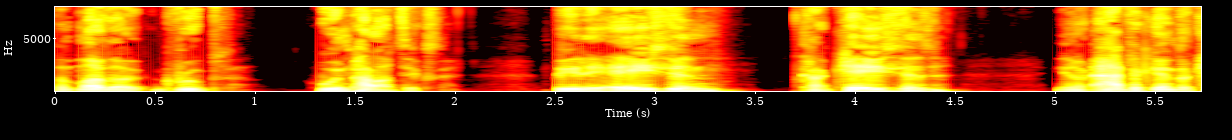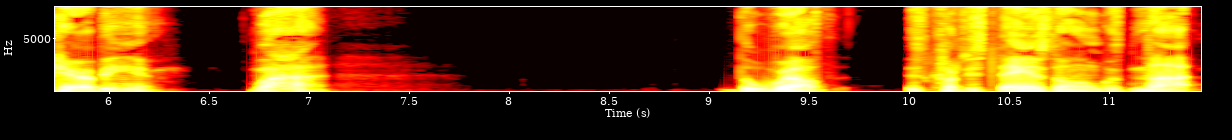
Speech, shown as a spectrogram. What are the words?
from other groups who in politics, be they Asian, Caucasians, you know, Africans or Caribbean. Why? The wealth this country stands on was not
